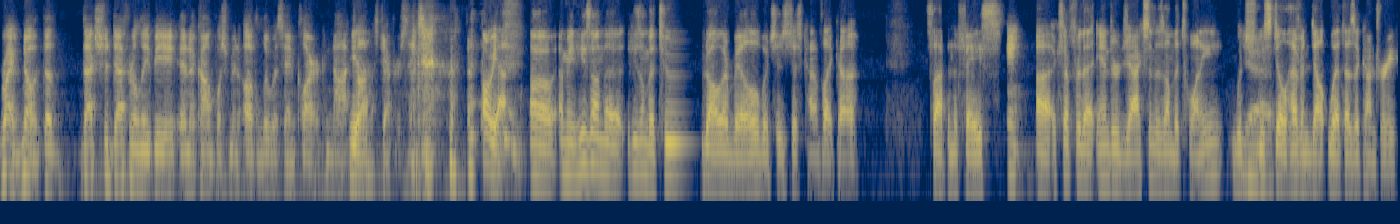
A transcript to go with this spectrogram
Right. No, the that should definitely be an accomplishment of Lewis and Clark, not Yeah. Thomas Jefferson. oh yeah uh i mean he's on the he's on the two dollar bill which is just kind of like a slap in the face uh except for that andrew jackson is on the 20 which Yeah. we still haven't dealt with as a country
